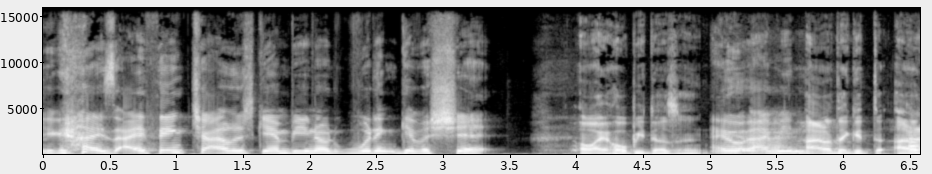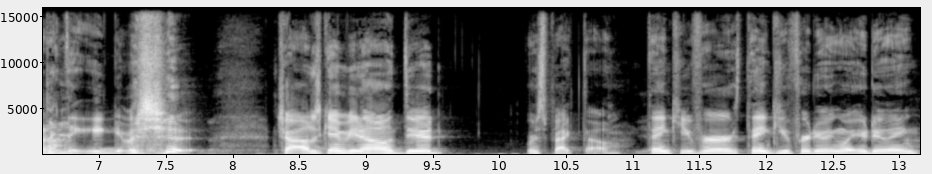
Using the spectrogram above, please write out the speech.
you guys. I think Childish Gambino wouldn't give a shit. Oh, I hope he doesn't. I, I mean, I don't think it. I I don't, don't think. think he'd give a shit. Childish Gambino, dude, respect though. Thank you for thank you for doing what you're doing.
